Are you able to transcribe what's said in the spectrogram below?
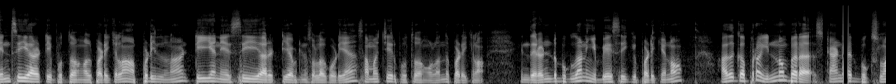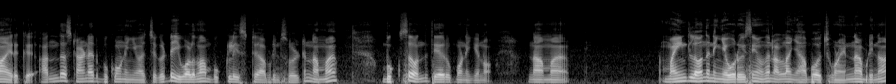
என்சிஆர்டி புத்தகங்கள் படிக்கலாம். அப்படி இல்லைனா டிஎன்எஸ்சிஆர்டி அப்படின்னு சொல்லக்கூடிய சமச்சீர் புத்தகங்கள் வந்து படிக்கலாம். இந்த ரெண்டு புக் தான் நீங்கள் பேசிக்கு படிக்கணும். அதுக்கப்புறம் இன்னும் பிற ஸ்டாண்டர்ட் புக்ஸ்லாம் இருக்குது அந்த ஸ்டாண்டர்ட் புக்கும் நீங்கள் வச்சுக்கிட்டு இவ்வளோ தான் புக் லிஸ்ட்டு அப்படின்னு சொல்லிட்டு நம்ம புக்ஸை வந்து தேர்வு பண்ணிக்கணும். நம்ம மைண்டில் வந்து நீங்கள் ஒரு விஷயம் வந்து நல்லா ஞாபகம் வச்சுக்கணும். என்ன அப்படின்னா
